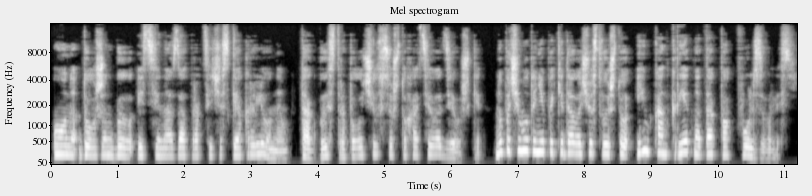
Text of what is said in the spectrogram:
Он должен был идти назад практически окрыленным. Так быстро получил все, что хотел от девушки. Но почему-то не покидало чувство, что им конкретно так попользовались.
